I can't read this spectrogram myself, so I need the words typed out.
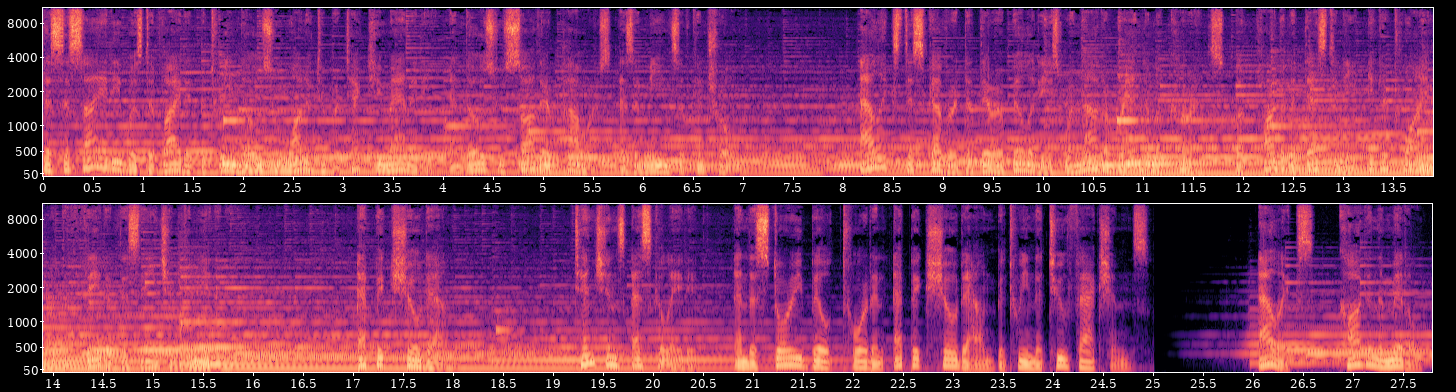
The society was divided between those who wanted to protect humanity and those who saw their powers as a means of control. Alex discovered that their abilities were not a random occurrence but part of a destiny intertwined with the fate of this ancient community. Epic Showdown Tensions escalated, and the story built toward an epic showdown between the two factions. Alex, caught in the middle,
